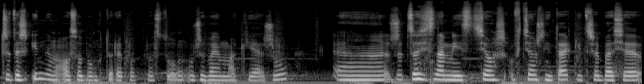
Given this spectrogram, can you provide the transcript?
czy też innym osobom, które po prostu używają makijażu, e, że coś z nami jest wciąż, wciąż nie tak i trzeba się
